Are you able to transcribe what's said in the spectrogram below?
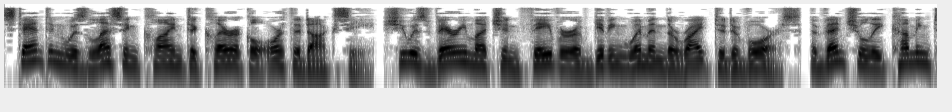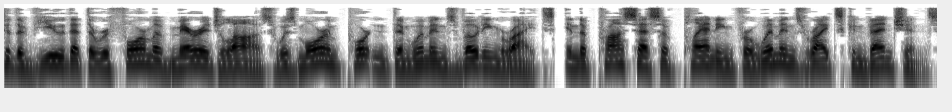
Stanton was less inclined to clerical orthodoxy, she was very much in favor of giving women the right to divorce, eventually coming to the view that the reform of marriage laws was more important than women's voting rights. In the process of planning for women's rights conventions,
